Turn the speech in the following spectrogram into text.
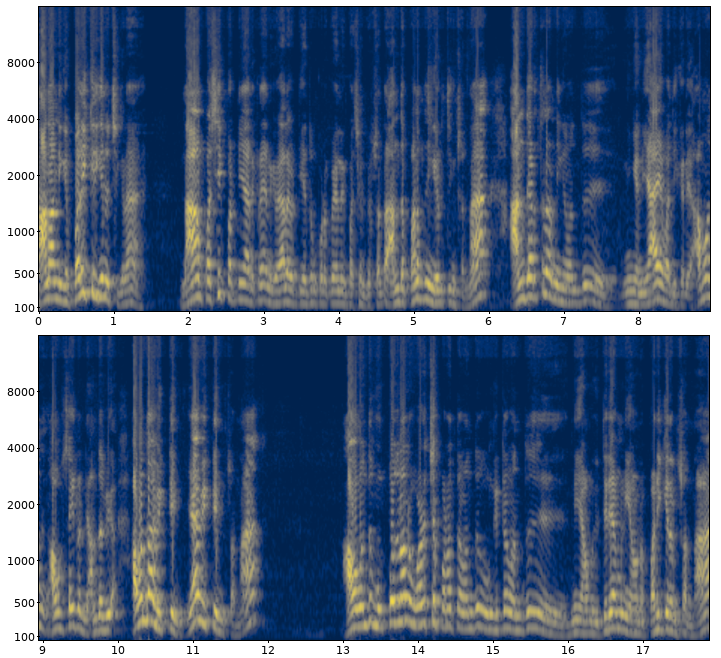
ஆனால் நீங்க பறிக்கிறீங்கன்னு வச்சுக்கிறேன் நான் பசி பட்டினியாக இருக்கிறேன் எனக்கு வேலை வெட்டி எதுவும் கொடுக்கவே எனக்கு பசி சொல்லிட்டு அந்த பணத்தை நீங்கள் எடுத்தீங்கன்னு சொன்னால் அந்த இடத்துல நீங்கள் வந்து நீங்கள் நியாயவாதி கிடையாது. அவன் அவன் சைடில் அந்த அவன் தான் விக்டிம் ஏன் விக்டிம் சொன்னால் அவன் வந்து முப்பது நாள் உழைச்ச பணத்தை வந்து உங்ககிட்ட வந்து நீ அவனுக்கு தெரியாமல் நீ அவனை படிக்கிறேன்னு சொன்னால்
